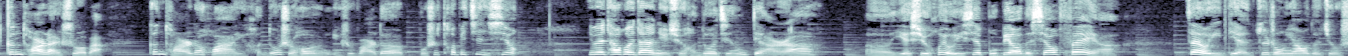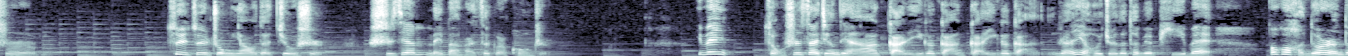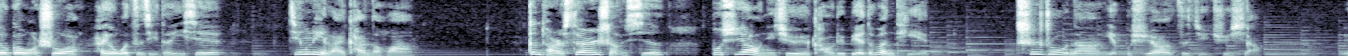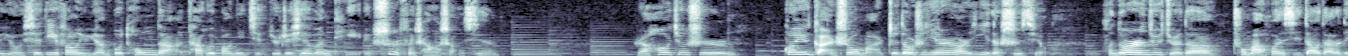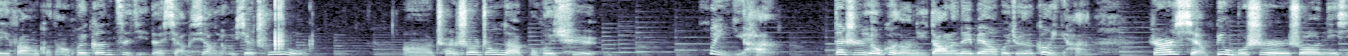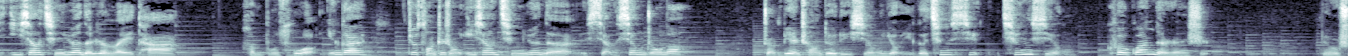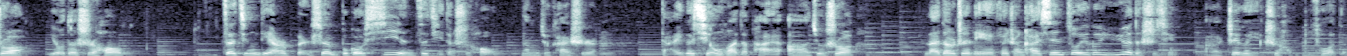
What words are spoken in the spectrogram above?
跟团来说吧，跟团的话，很多时候你是玩的不是特别尽兴，因为他会带你去很多景点儿啊，嗯，也许会有一些不必要的消费啊。再有一点，最重要的就是，最最重要的就是时间没办法自个儿控制，因为总是在景点啊赶一个赶赶一个赶，人也会觉得特别疲惫。包括很多人都跟我说，还有我自己的一些经历来看的话，跟团虽然省心，不需要你去考虑别的问题，吃住呢也不需要自己去想，有些地方语言不通的，他会帮你解决这些问题，是非常省心。然后就是关于感受嘛，这都是因人而异的事情。很多人就觉得充满欢喜到达的地方可能会跟自己的想象有一些出入，嗯，传说中的不会去，会遗憾，但是有可能你到了那边会觉得更遗憾。然而想并不是说你一厢情愿的认为它很不错，应该就从这种一厢情愿的想象中呢，转变成对旅行有一个清晰、清醒、客观的认识，比如说。有的时候，在景点本身不够吸引自己的时候，那么就开始打一个情怀的牌啊，就说来到这里非常开心，做一个愉悦的事情啊，这个也是很不错的。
